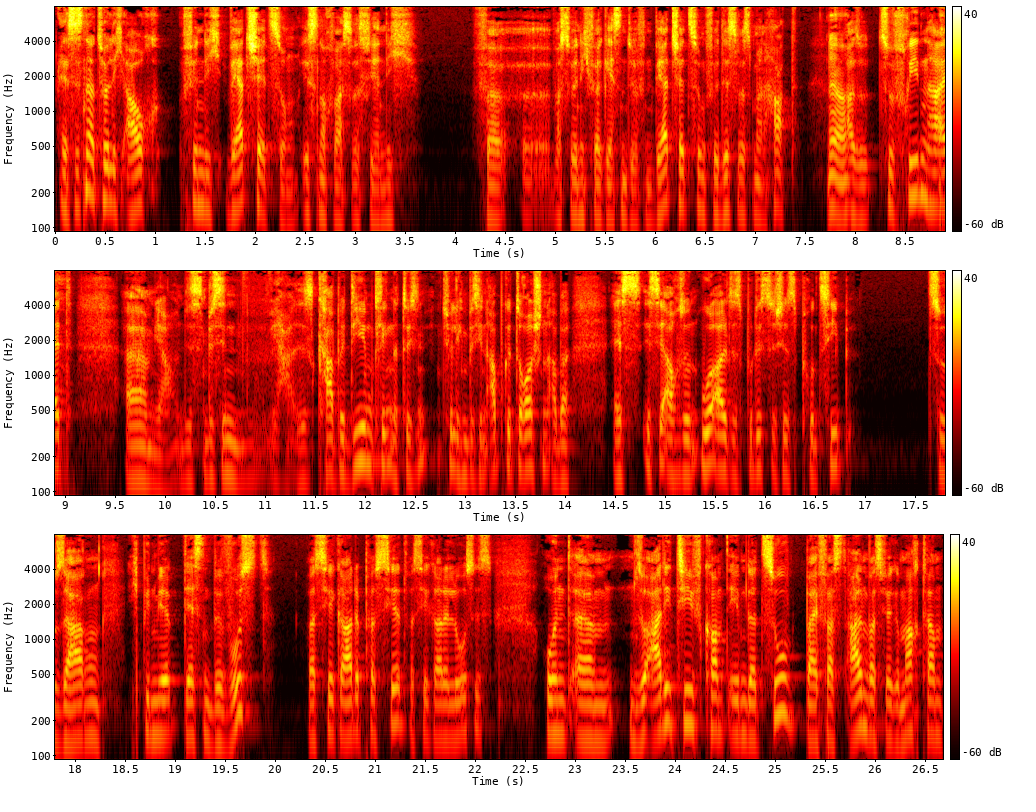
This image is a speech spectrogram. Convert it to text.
es ist natürlich auch, finde ich, Wertschätzung ist noch was, was wir nicht, ver, äh, was wir nicht vergessen dürfen. Wertschätzung für das, was man hat. Ja. Also Zufriedenheit. Ähm, ja, und das ist ein bisschen, ja, das Carpe Diem klingt natürlich, natürlich ein bisschen abgedroschen, aber es ist ja auch so ein uraltes buddhistisches Prinzip zu sagen, ich bin mir dessen bewusst, was hier gerade passiert, was hier gerade los ist. Und ähm, so additiv kommt eben dazu, bei fast allem, was wir gemacht haben,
